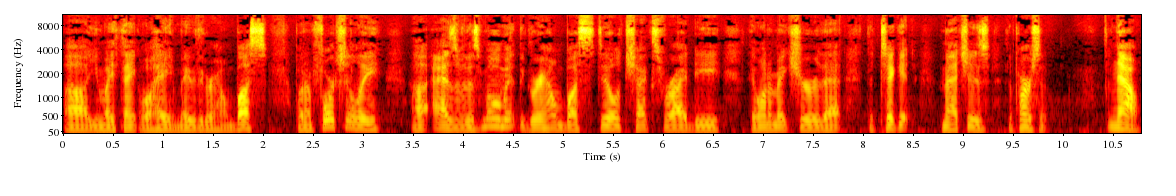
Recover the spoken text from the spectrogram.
Uh, you may think, well, hey, maybe the Greyhound bus. But unfortunately, uh, as of this moment, the Greyhound bus still checks for ID. They want to make sure that the ticket matches the person. Now,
